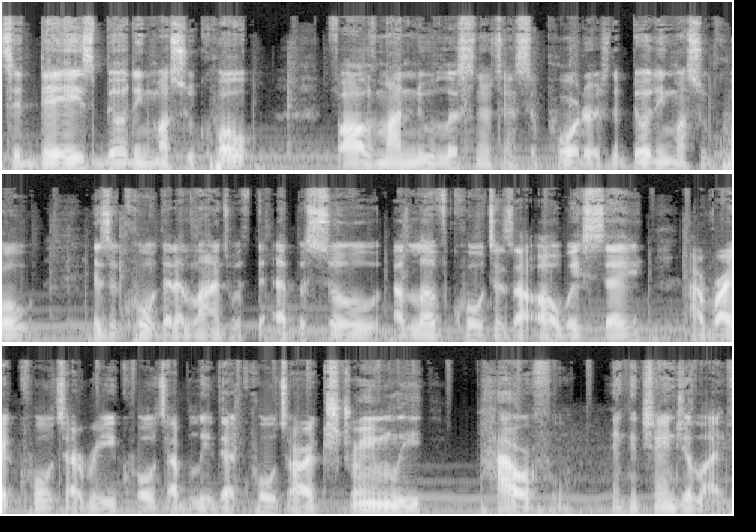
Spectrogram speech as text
today's building muscle quote. For all of my new listeners and supporters, the building muscle quote is a quote that aligns with the episode. I love quotes, as I always say. I write quotes, I read quotes. I believe that quotes are extremely powerful and can change your life.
